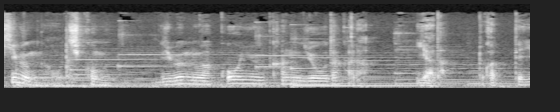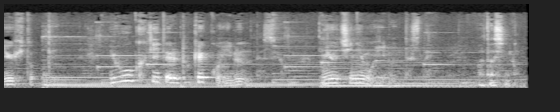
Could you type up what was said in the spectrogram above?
気分が落ち込む。自分はこういう感情だから嫌だ。とかっていう人ってよく聞いてると結構いるんですよ。身内にもいるんですね。私の。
